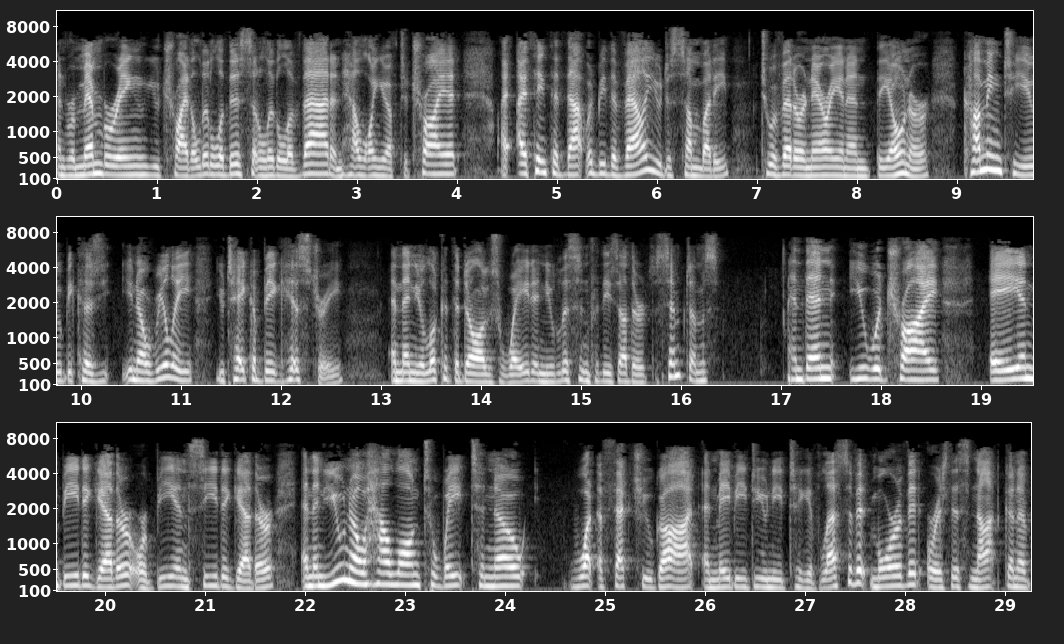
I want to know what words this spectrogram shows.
and remembering you tried a little of this and a little of that and how long you have to try it. I, I think that that would be the value to somebody, to a veterinarian and the owner, coming to you because, you know, really you take a big history and then you look at the dog's weight and you listen for these other symptoms and then you would try A and B together or B and C together, and then you know how long to wait to know what effect you got. And maybe do you need to give less of it more of it or is this not going to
